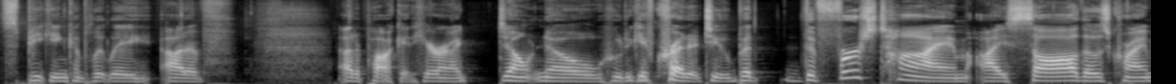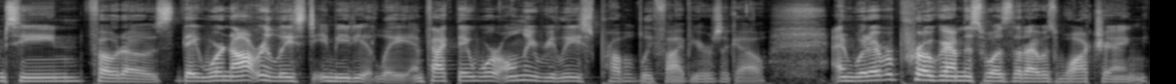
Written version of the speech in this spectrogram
speaking completely out of out of pocket here and I don't know who to give credit to, but the first time I saw those crime scene photos, they were not released immediately. In fact, they were only released probably 5 years ago. And whatever program this was that I was watching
